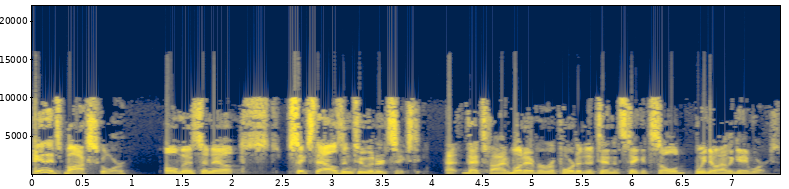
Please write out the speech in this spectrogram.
In its box score, Ole Miss announced 6,260. Uh, that's fine. Whatever. Reported attendance, tickets sold. We know how the game works.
